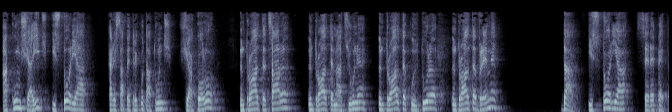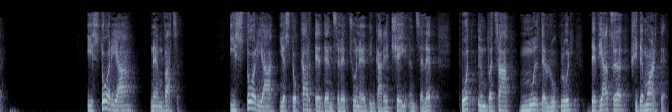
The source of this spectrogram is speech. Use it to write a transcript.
acum și aici istoria care s-a petrecut atunci și acolo, într-o altă țară, într-o altă națiune, într-o altă cultură, într-o altă vreme? Da, istoria se repetă. Istoria ne învață. Istoria este o carte de înțelepciune din care cei înțelepți pot învăța multe lucruri de viață și de moarte.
